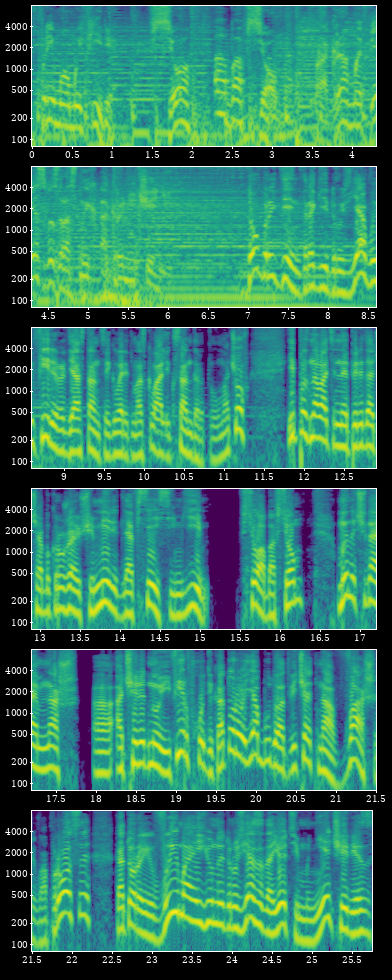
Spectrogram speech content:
в прямом эфире. «Все обо всем». Программа без возрастных ограничений. Добрый день, дорогие друзья! В эфире радиостанции «Говорит Москва» Александр Толмачев и познавательная передача об окружающем мире для всей семьи «Все обо всем». Мы начинаем наш э, очередной эфир, в ходе которого я буду отвечать на ваши вопросы, которые вы, мои юные друзья, задаете мне через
